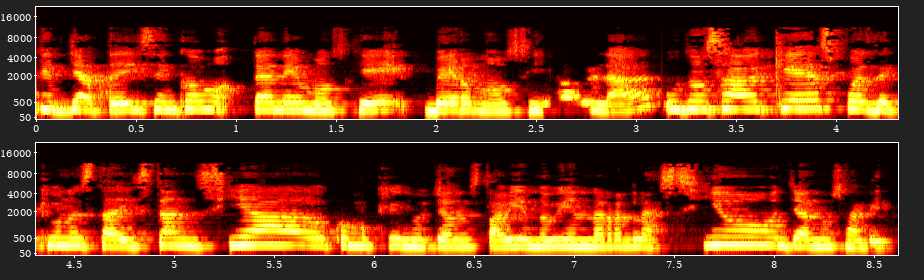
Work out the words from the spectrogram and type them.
que ya te dicen como tenemos que vernos y hablar, uno sabe que después de que uno está distanciado, como que uno ya no está viendo bien la relación, ya no sale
